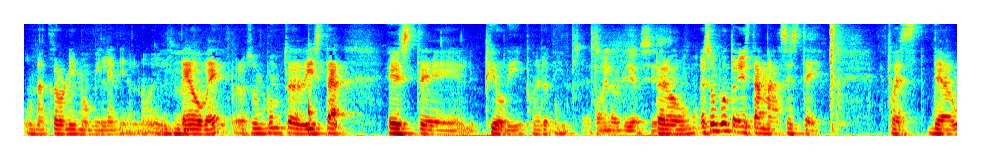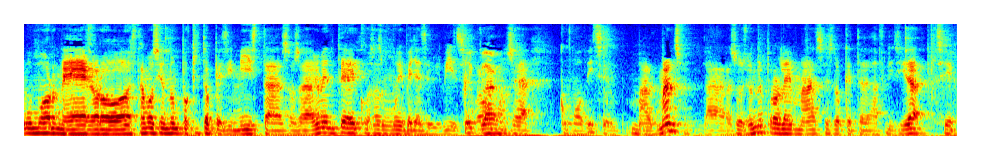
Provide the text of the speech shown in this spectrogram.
un acrónimo millennial, ¿no? El. POV, pero es un punto de vista. Este. El POV, point of view. ¿sabes? Point of view, sí. pero es un punto de vista más, este. Pues de humor negro, estamos siendo un poquito pesimistas, o sea, obviamente hay cosas muy bellas de vivir, Sí, claro. O sea, como dice Mark Manson, la resolución de problemas es lo que te da felicidad Sí.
